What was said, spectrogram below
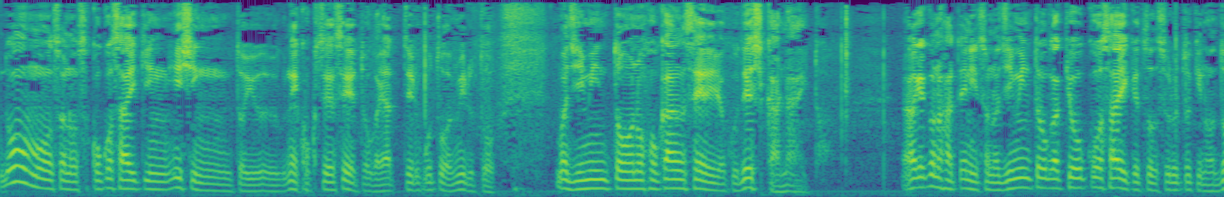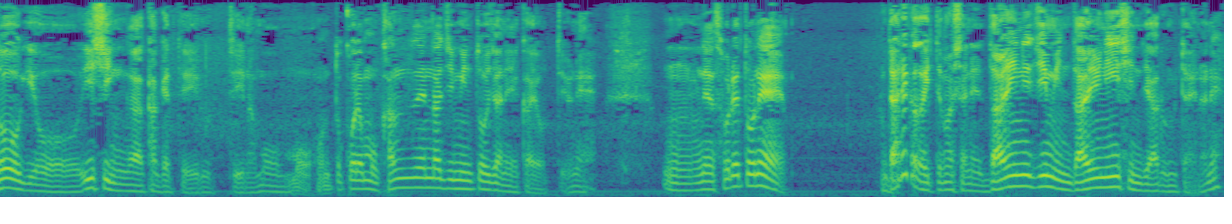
んどうもその、ここ最近、維新というね、国政政党がやってることを見ると、まあ自民党の補完勢力でしかないと。挙句の果てにその自民党が強行採決をするときの道義を維新がかけているっていうのはもう、もう本当これもう完全な自民党じゃねえかよっていうね。うんね、それとね、誰かが言ってましたね。第二自民、第二維新であるみたいなね。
